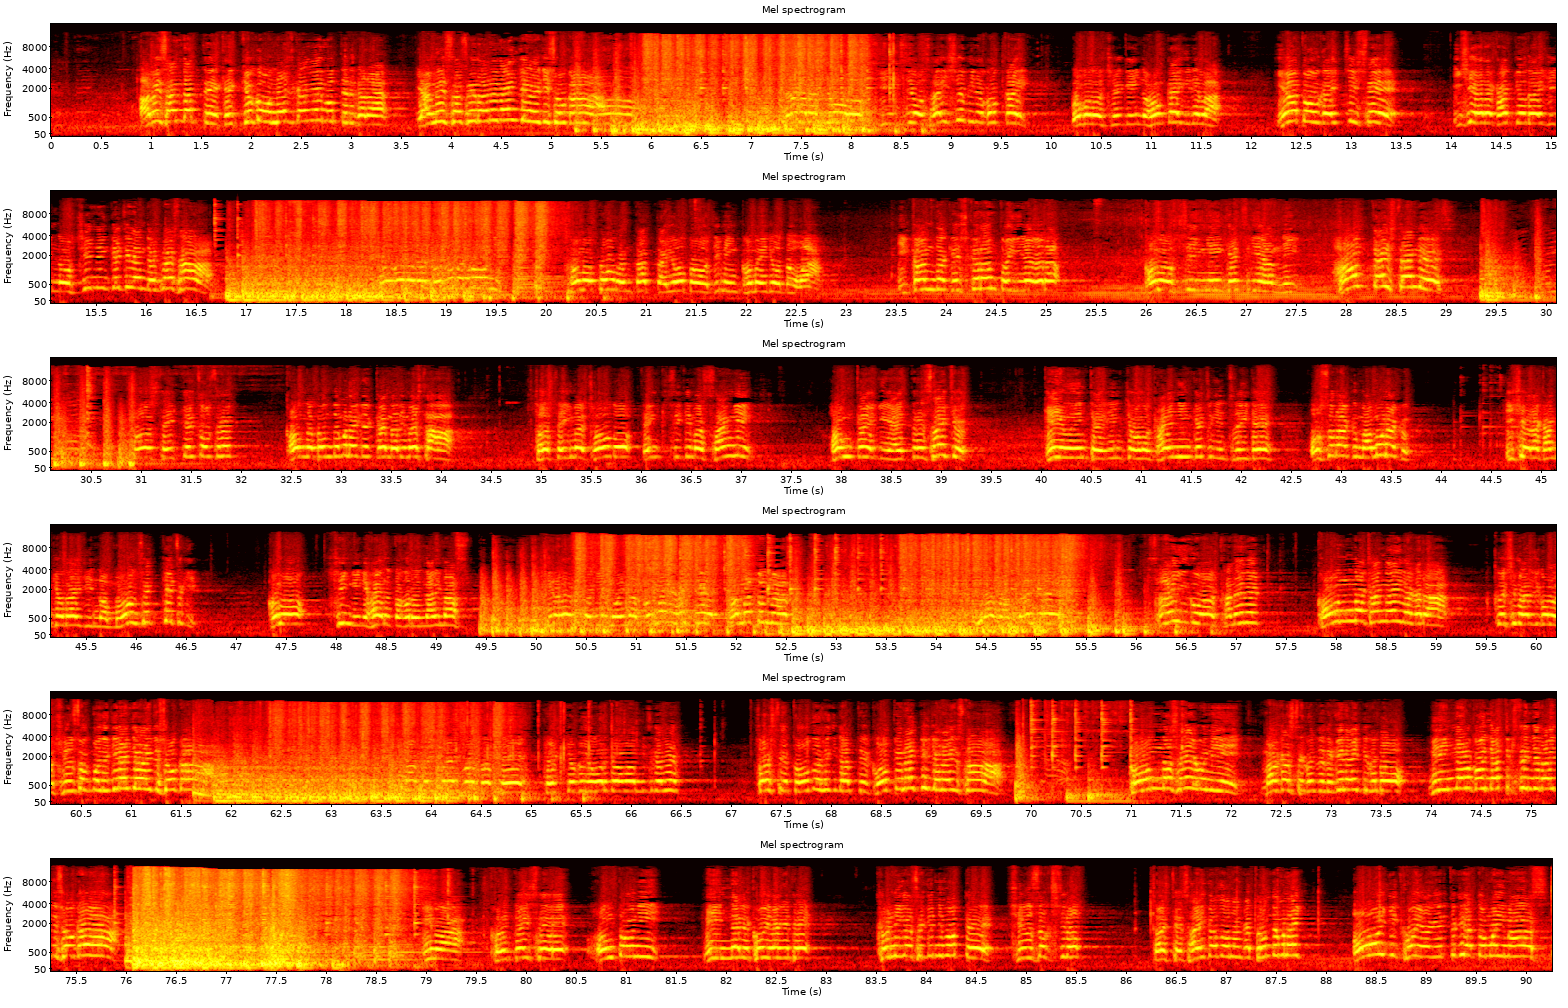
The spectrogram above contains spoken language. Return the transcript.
安倍さんだって結局同じ考え持ってるからやめさせられないんじゃないでしょうか。だから今日日曜最終日の国会午後の衆議院の本会議では野党が一致して石原環境大臣の不信任決議案出しました。ところがこのだろうにその討論に立った与党自民公明両党は遺憾だけしからんと言いながらこの不信任決議案に反対したんです。そして一決をする。こんなとんでもない結果になりました。そして今ちょうど電気ついています参議院。本会議がやってる最中。議院委員委員長の解任決議についておそらく間もなく石原環境大臣の問責決議。この審議に入るところになります。平吉議員も今そんなに入って頑張っております。皆さん大体最後は金目。だから福島事故の収束もできないんじゃないでしょうか。今繰り返しまして結局汚れたまま水がね。そして凍土壁だって凍ってないって言うじゃないですか。こんな政府に任せてことできないってことみんなの声になってきてるんじゃないでしょうか。今これに対して本当にみんなで声を上げて国が責任持って収束しろ。そして再稼働なんかとんでもない。大いに声を上げる時だと思います。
